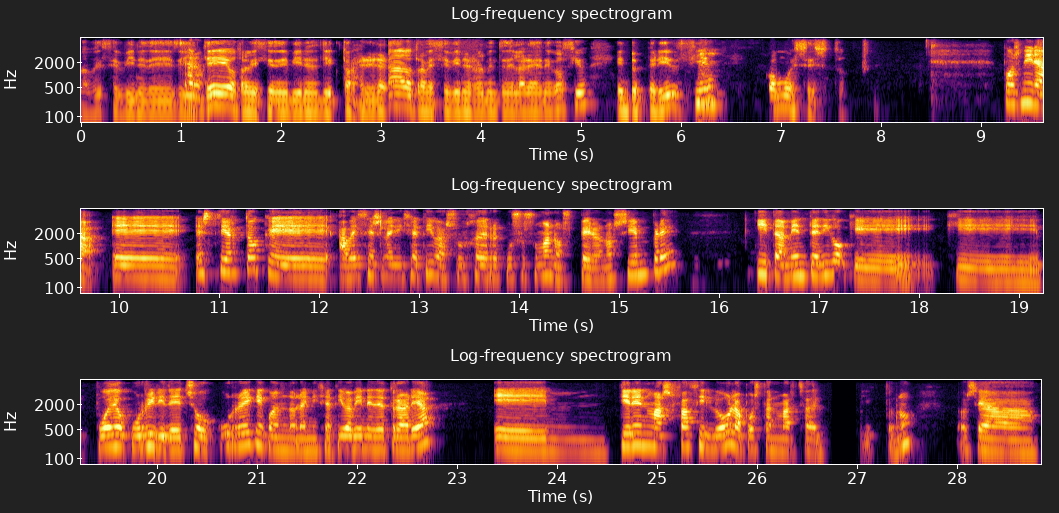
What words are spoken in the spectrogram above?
A veces viene de, IT, otra vez viene del director general, otra vez viene realmente del área de negocio. En tu experiencia, ¿cómo es esto? Pues mira, eh, es cierto que a veces la iniciativa surge de recursos humanos, pero no siempre. Y también te digo que, puede ocurrir, y de hecho ocurre, que cuando la iniciativa viene de otro área, em, tienen más fácil luego la puesta en marcha del proyecto, ¿no? O sea,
